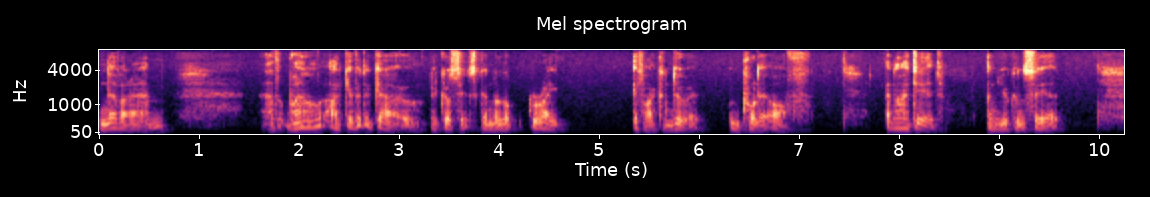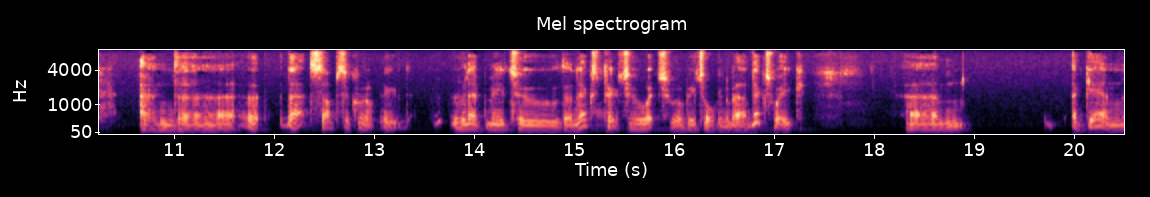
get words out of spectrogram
Never am. I thought, well, I'd give it a go because it's going to look great if I can do it and pull it off. And I did, and you can see it. And uh, that subsequently led me to the next picture, which we'll be talking about next week. Um, again,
